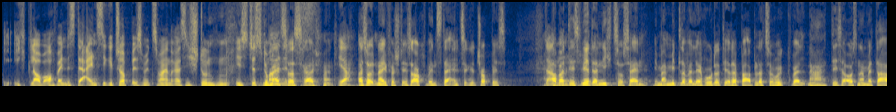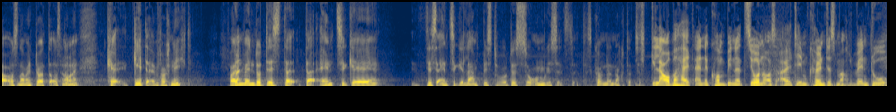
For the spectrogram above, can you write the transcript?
ich- glaube, auch wenn das der einzige Job ist mit 32 Stunden, ist es Du meinst, was Ralf meint? Ja. Also, nein, ich verstehe es auch, wenn es der einzige Job ist. Dann- Aber das wird ja nicht so sein. Ich meine, mittlerweile rudert ja der Babler zurück, weil, na, das Ausnahme da, Ausnahme dort, Ausnahme. Geht einfach nicht. Vor allem, wenn du das der, der einzige, das einzige Land bist, wo das so umgesetzt wird. Das kommt dann noch dazu. Ich glaube halt, eine Kombination aus all dem könnte es machen. Wenn du,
